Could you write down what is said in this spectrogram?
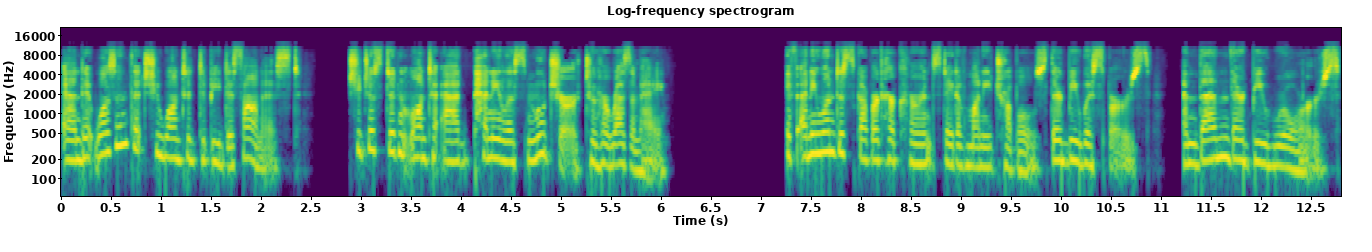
And it wasn't that she wanted to be dishonest, she just didn't want to add penniless moocher to her resume. If anyone discovered her current state of money troubles, there'd be whispers, and then there'd be roars.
